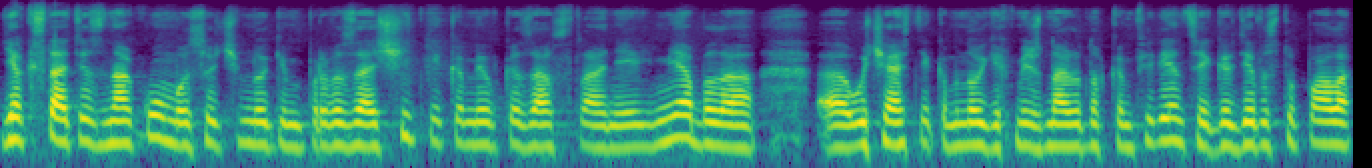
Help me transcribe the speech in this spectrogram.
Я, кстати, знакома с очень многими правозащитниками в Казахстане. У меня была э, участником многих международных конференций, где выступала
